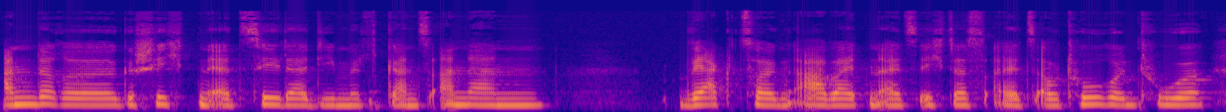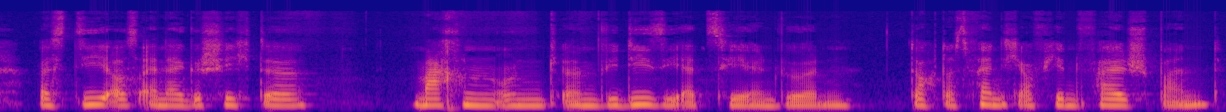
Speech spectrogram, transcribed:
andere Geschichtenerzähler, die mit ganz anderen Werkzeugen arbeiten, als ich das als Autorin tue, was die aus einer Geschichte machen und ähm, wie die sie erzählen würden. Doch, das fände ich auf jeden Fall spannend.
